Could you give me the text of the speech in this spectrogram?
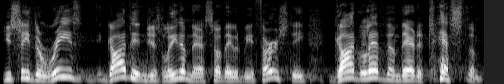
You see, the reason God didn't just lead them there so they would be thirsty, God led them there to test them.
